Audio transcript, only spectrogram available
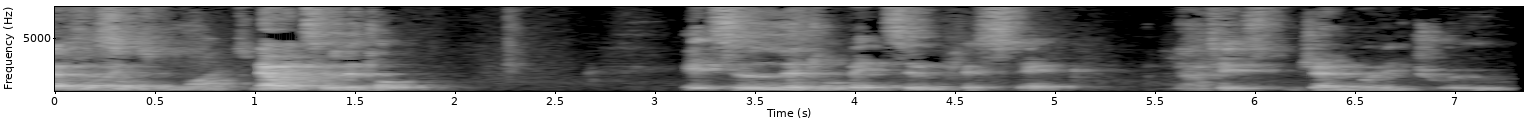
That's Definitely. always been my experience. Now it's a little, it's a little bit simplistic, but it's generally true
